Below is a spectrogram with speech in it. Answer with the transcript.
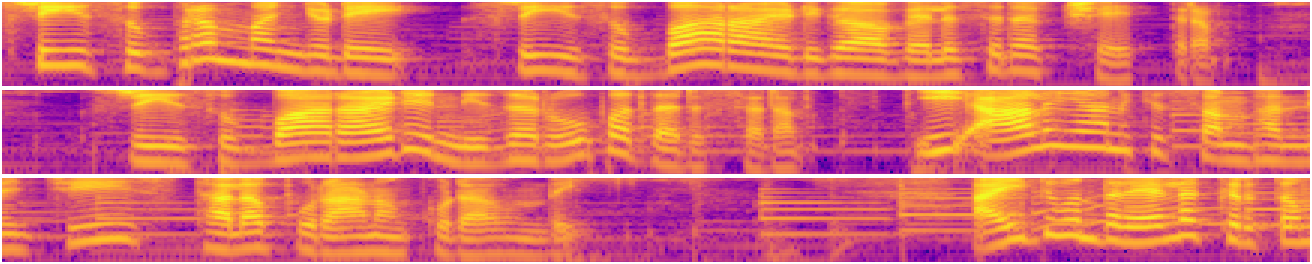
శ్రీ సుబ్రహ్మణ్యుడే శ్రీ సుబ్బారాయుడిగా వెలసిన క్షేత్రం. శ్రీ సుబ్బారాయుడి నిజరూప దర్శనం. ఈ ఆలయానికి సంబంధించి స్థల పురాణం కూడా ఉంది. ఐదు వందలేళ్ళ క్రితం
